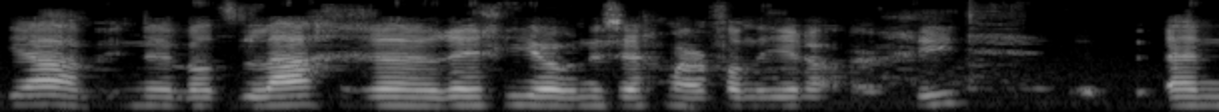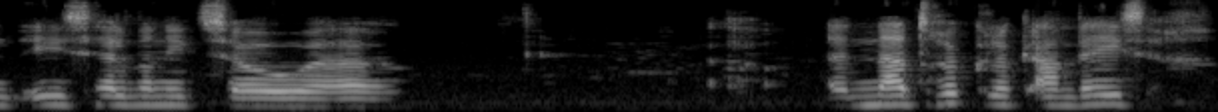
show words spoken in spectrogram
ja, in de wat lagere regionen zeg maar, van de hiërarchie. En die is helemaal niet zo uh, nadrukkelijk aanwezig.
